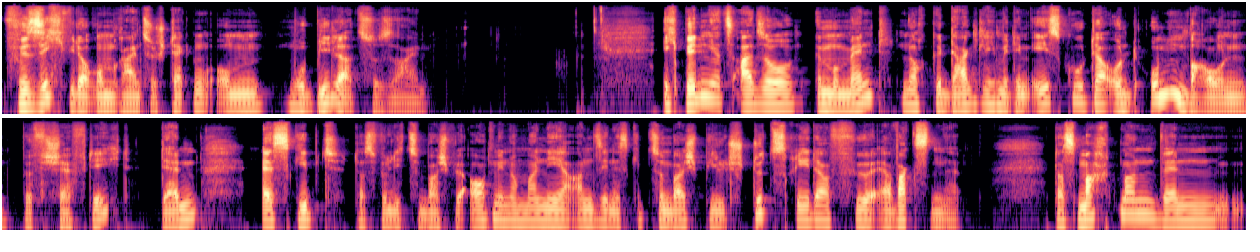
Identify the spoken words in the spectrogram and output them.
für sich wiederum reinzustecken, um mobiler zu sein. Ich bin jetzt also im Moment noch gedanklich mit dem E-Scooter und Umbauen beschäftigt, denn es gibt, das will ich zum Beispiel auch mir nochmal näher ansehen, es gibt zum Beispiel Stützräder für Erwachsene. Das macht man, wenn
